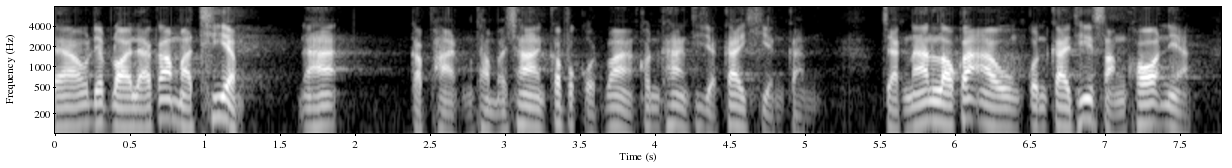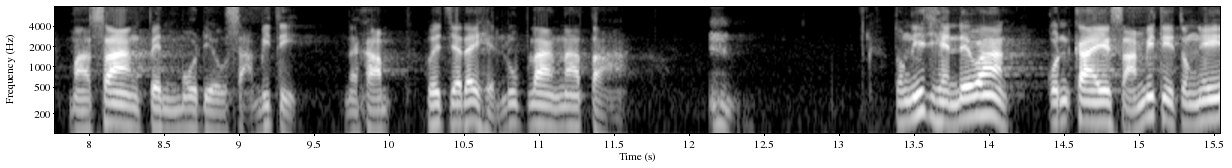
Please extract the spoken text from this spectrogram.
แล้วเรียบร้อยแล้วก็มาเทียบนะฮะ กับผ่านของธรรมชาติก็ปรากฏว่าค่อนข้างที่จะใกล้เคียงกัน จากนั้นเราก็เอากลไกที่สังเคราะห์เนี่ยมาสร้างเป็นโมเดล 3 มิตินะครับเพื่อจะได้เห็นรูปร่างหน้าตา ตรงนี้จะเห็นได้ว่ากลไก 3 มิติตรงนี้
